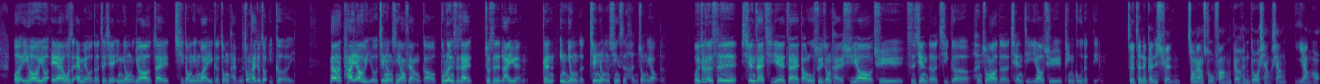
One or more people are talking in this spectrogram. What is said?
我以后有 AI 或是 ML 的这些应用，又要再启动另外一个中台，中台就只有一个而已。那它要有兼容性要非常高，不论是在就是来源跟应用的兼容性是很重要的。我觉得这个是现在企业在导入数据中台需要去实践的几个很重要的前提，要去评估的点。这真的跟选中央厨房的很多想象一样哦。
